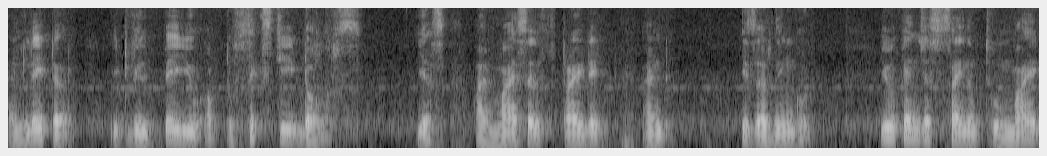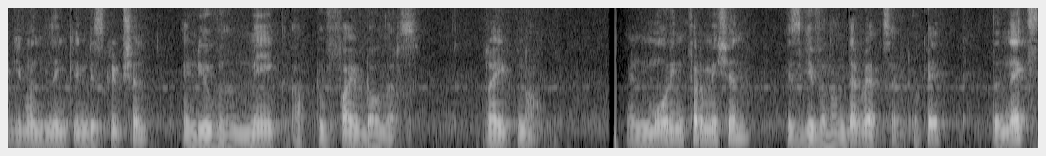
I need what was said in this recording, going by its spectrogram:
and later it will pay you up to 60 dollars. Yes i myself tried it and is earning good. You can just sign up through my given link in description and you will make up to 5 dollars right now. And more information is given on their website okay? The next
